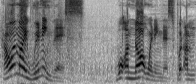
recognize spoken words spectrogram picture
How am I winning this? Well, I'm not winning this, but I'm...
